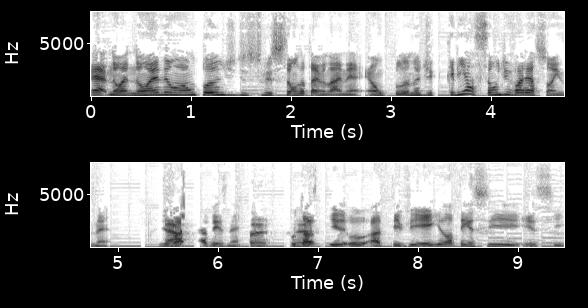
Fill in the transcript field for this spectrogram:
É, não é, não é, não é um plano de destruição da timeline, né? É um plano de criação de variações, né? De É. variáveis, né? É, Por é, causa que a TVA ela tem esse, esse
